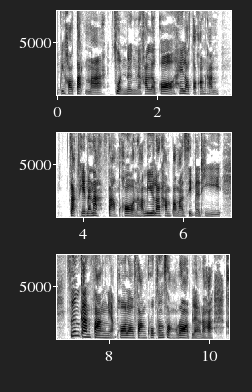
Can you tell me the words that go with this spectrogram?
ปที่เขาตัดมาส่วนหนึ่งนะคะ แล้วก็ให้เราตอบคำถามจากเทปนั้นนะสามข้อนะคะ มีเวลาทำประมาณ 10 นาที ซึ่งการฟังเนี่ย พอเราฟังครบทั้ง 2 รอบแล้วนะคะค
